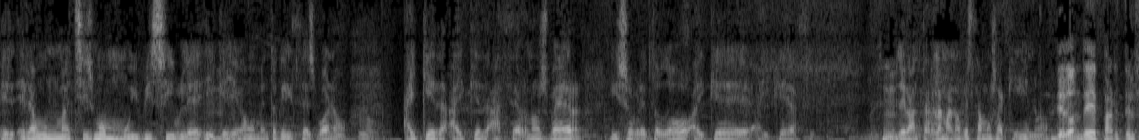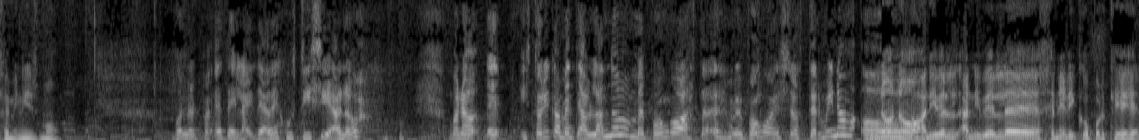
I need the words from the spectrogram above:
eh, era un machismo muy visible y Mm. que llega un momento que dices, bueno, hay que hay que hacernos ver y sobre todo hay que hay que hace- Mm. levantar la mano que estamos aquí, ¿no? ¿De dónde parte el feminismo? Bueno, de la idea de justicia, ¿no? Bueno, eh, históricamente hablando, me pongo hasta me pongo esos términos o No, no, a nivel, a nivel eh, genérico, porque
